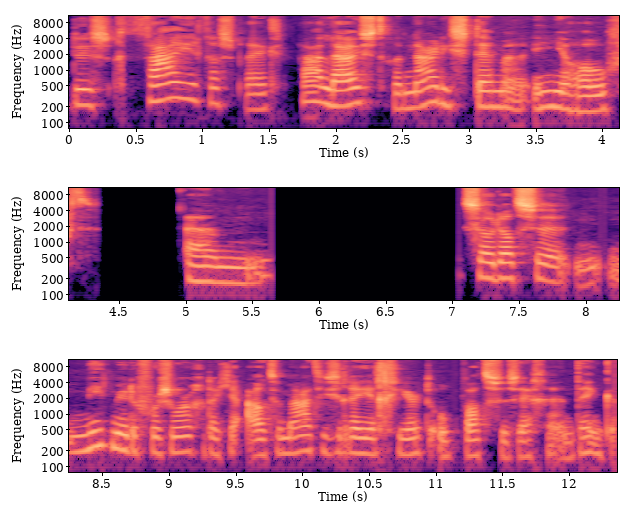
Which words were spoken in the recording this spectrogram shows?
Dus ga in gesprek, ga luisteren naar die stemmen in je hoofd, um, zodat ze niet meer ervoor zorgen dat je automatisch reageert op wat ze zeggen en denken.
